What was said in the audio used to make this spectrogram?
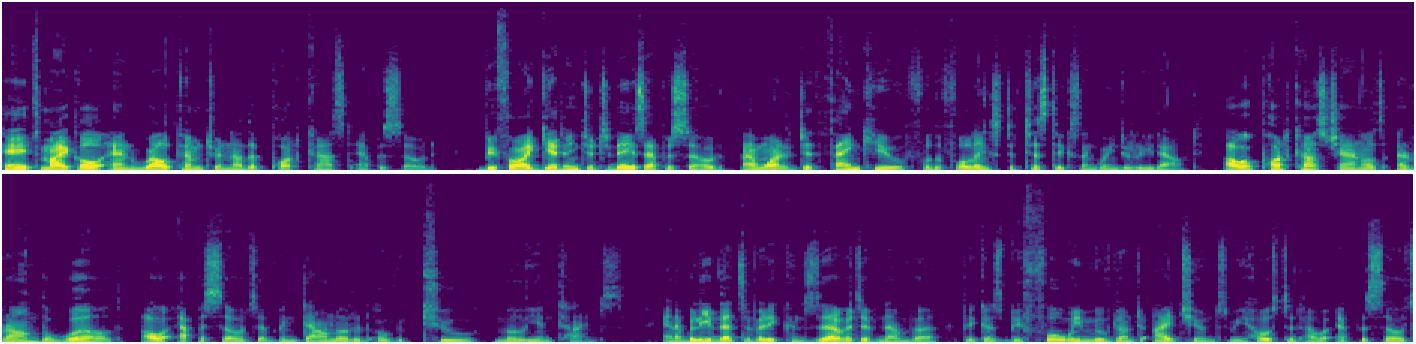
Hey, it's Michael, and welcome to another podcast episode. Before I get into today's episode, I wanted to thank you for the following statistics I'm going to read out. Our podcast channels around the world, our episodes have been downloaded over 2 million times. And I believe that's a very conservative number because before we moved on to iTunes, we hosted our episodes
